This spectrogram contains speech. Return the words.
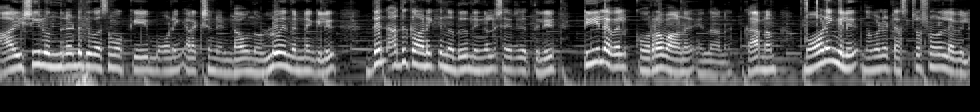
ആഴ്ചയിൽ ഒന്ന് രണ്ട് ദിവസമൊക്കെ മോർണിംഗ് എറക്ഷൻ ഉണ്ടാവുന്നുള്ളൂ എന്നുണ്ടെങ്കിൽ ദെൻ അത് കാണിക്കുന്നത് നിങ്ങളുടെ ശരീരത്തിൽ ടി ലെവൽ കുറവാണ് എന്നാണ്. കാരണം മോർണിംഗിൽ നമ്മുടെ ടെസ്റ്റോസ്ട്രോൺ ലെവൽ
